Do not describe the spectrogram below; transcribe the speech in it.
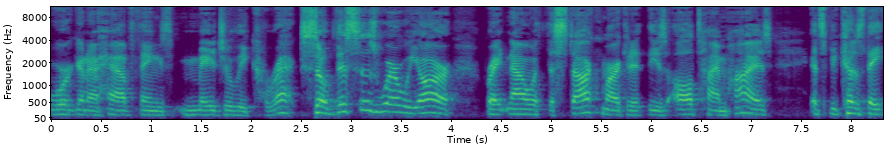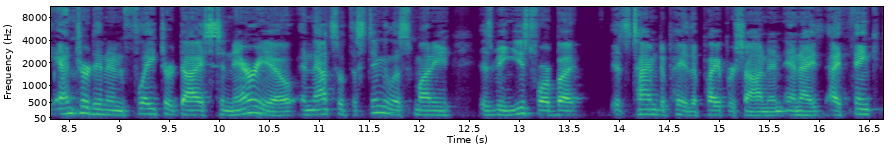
we're going to have things majorly correct. So this is where we are right now with the stock market at these all time highs. It's because they entered an inflate or die scenario, and that's what the stimulus money is being used for. But it's time to pay the piper, Sean, and and I I think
